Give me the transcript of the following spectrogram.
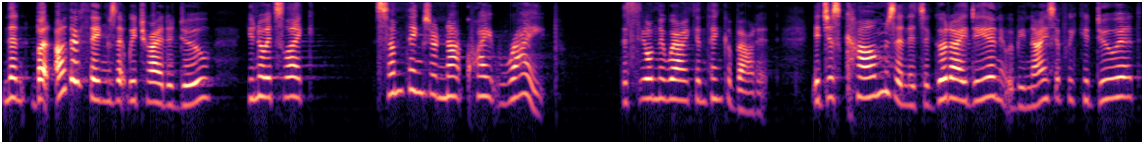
And then, but other things that we try to do, you know, it's like some things are not quite ripe. That's the only way I can think about it. It just comes and it's a good idea and it would be nice if we could do it,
